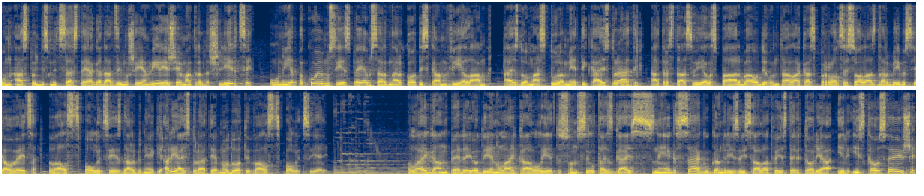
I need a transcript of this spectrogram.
un 86. gadā dzimušajiem vīriešiem atrada šķirci un iepakojumus iespējams ar narkotikām vielām. Aizdomās turamie tika aizturēti, atrastās vielas pārbaudi un tālākās procesuālās darbības jau veica valsts policijas darbinieki, arī aizturētie nodoti valsts policijai. Lai gan pēdējo dienu laikā lietus un siltais gaiss sniega sēgu gandrīz visā Latvijas teritorijā ir izkausējuši,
